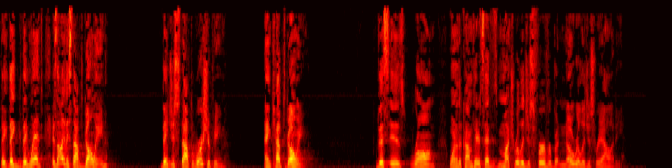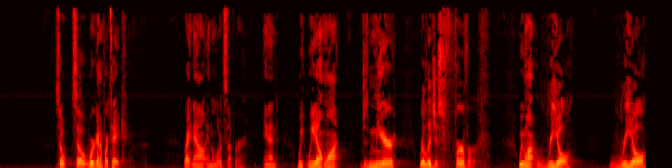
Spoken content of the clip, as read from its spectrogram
They, they, they went. It's not like they stopped going. They just stopped worshiping and kept going. This is wrong. One of the commentators said it's much religious fervor, but no religious reality. So, so we're going to partake right now in the Lord's Supper. And we, we don't want just mere religious fervor. We want real, real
